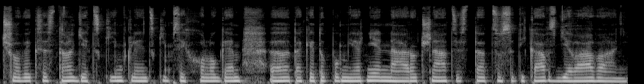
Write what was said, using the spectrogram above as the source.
člověk se stal dětským klinickým psychologem, eh, tak je to poměrně náročná cesta, co se týká vzdělávání.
